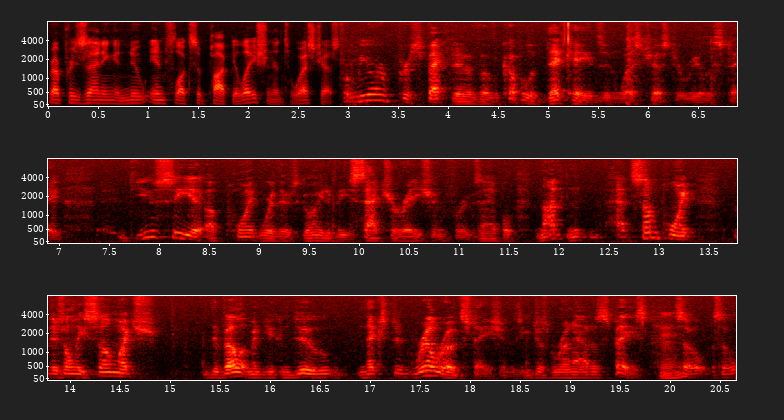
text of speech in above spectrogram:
representing a new influx of population into Westchester. From your perspective of a couple of decades in Westchester real estate, do you see a point where there's going to be saturation, for example? Not at some point, there's only so much development you can do next to railroad stations. You just run out of space. Mm-hmm. So, so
